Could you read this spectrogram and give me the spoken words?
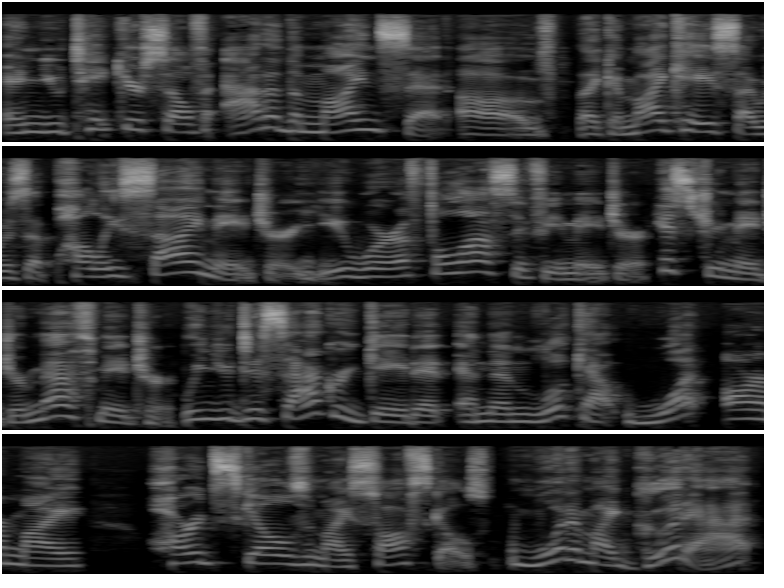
and you take yourself out of the mindset of, like in my case, I was a poli sci major. You were a philosophy major, history major, math major. When you disaggregate it and then look at what are my hard skills and my soft skills, what am I good at?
